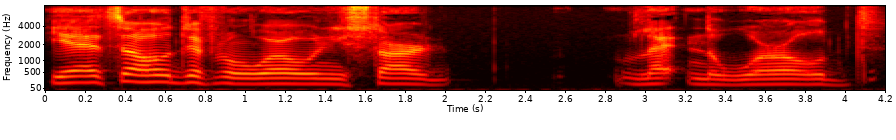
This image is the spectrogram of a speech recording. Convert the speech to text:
Yeah, it's a whole different world when you start letting the world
